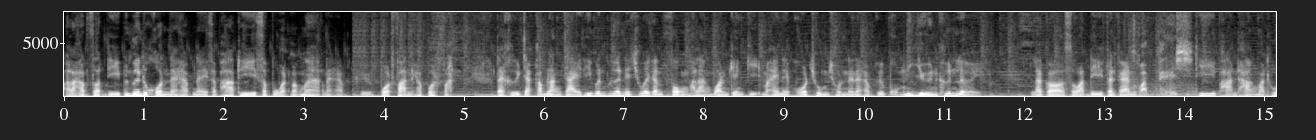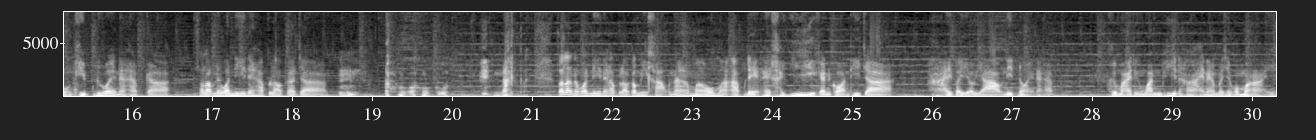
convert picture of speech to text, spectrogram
เอาละครับสวัสดีเพื่อนๆทุกคนนะครับในสภาพที่สปวดมากๆนะครับ คือปวดฟันครับปวดฟัน แต่คือจากกำลังใจที่เพื่อนๆเนี่ยช่วยกันส่งพลังบอลเกงกิมาให้ในโพสต์ชุมชนเลยนะครับ คือผมนี่ยืนขึ้นเลย แล้วก็สวัสดีแฟนๆวัดเพจที่ผ่านทางมาทวงคลิปด้วยนะครับ ก็สำหรับในวันนี้นะครับเราก็จะอืมโอ้โหกูหนักสำหรับในวันนี้นะครับเราก็มีข่าวหน้าเมาส์มาอัปเดตให้ขยี้กันก่อนที่จะหายไปยาวๆนิดหน่อยนะครับ คือหมายถึงวันพีทหายนะครับไม่ใช่ผมหาย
